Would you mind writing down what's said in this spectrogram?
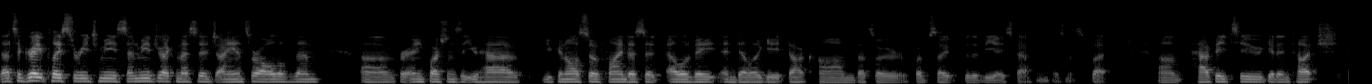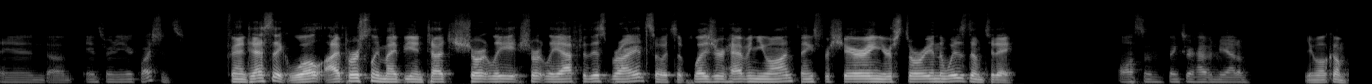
that's a great place to reach me. Send me a direct message. I answer all of them um, for any questions that you have. You can also find us at elevateanddelegate.com. That's our website for the VA staffing business. But um, happy to get in touch and um, answer any of your questions. Fantastic. Well, I personally might be in touch shortly, shortly after this, Brian. So it's a pleasure having you on. Thanks for sharing your story and the wisdom today. Awesome. Thanks for having me, Adam. You're welcome.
